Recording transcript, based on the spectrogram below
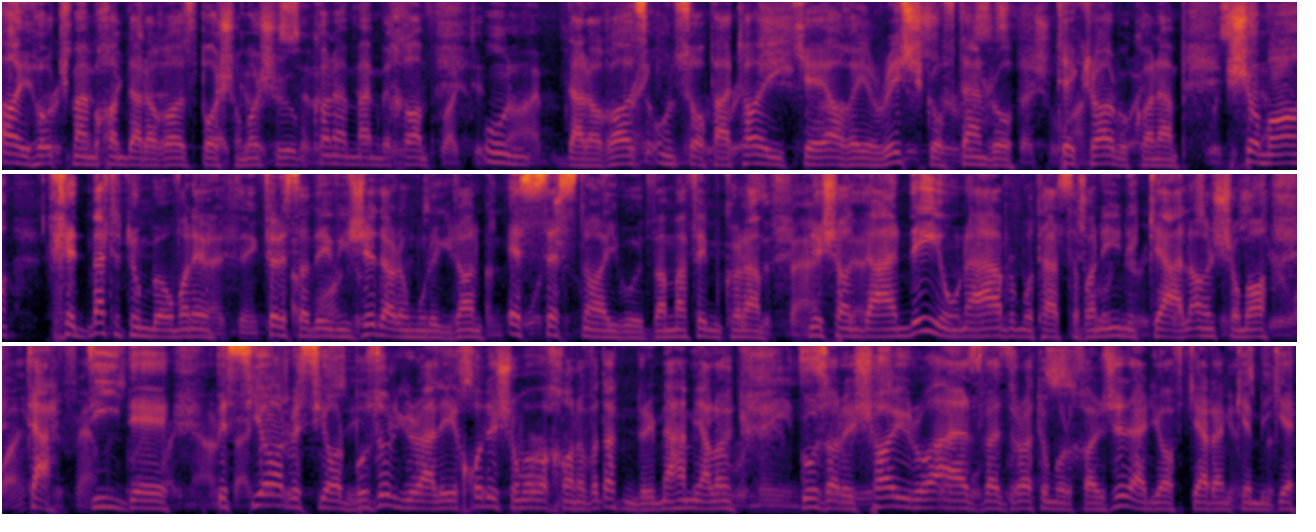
آقای حکم من می‌خوام در آغاز با شما شروع کنم. من می‌خوام اون در آغاز اون صحبت هایی که آقای ریش گفتن رو تکرار بکنم. شما خدمتتون به عنوان فرستاده ویژه در امور ایران استثنایی بود و من فکر می‌کنم نشان دهنده اون امر متاسفانه اینه که الان شما تهدید بسیار بسیار بزرگی رو علیه خود شما و خانوادهتون دارید من همین الان گزارش هایی رو از وزارت امور خارجه دریافت کردم که میگه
